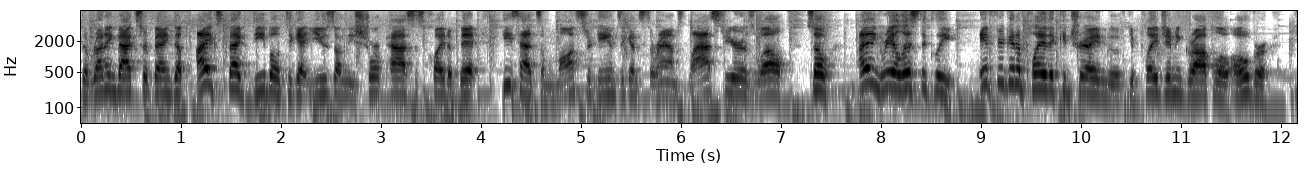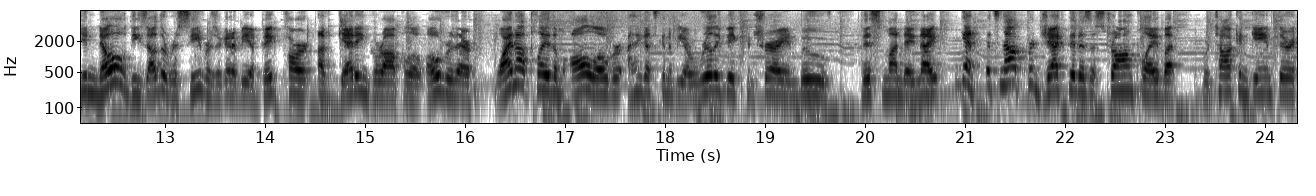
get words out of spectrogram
The running backs are banged up. I expect Deebo to get used on these short passes quite a bit. He's had some monster games against the Rams last year as well. So I think realistically, if you're going to play the contrarian move, you play Jimmy Garoppolo over, you know these other receivers are going to be a big part of getting Garoppolo over there. Why not play them all over? I think that's going to be a really big contrarian move this Monday night. Again, it's not projected as a strong play, but we're talking game theory.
